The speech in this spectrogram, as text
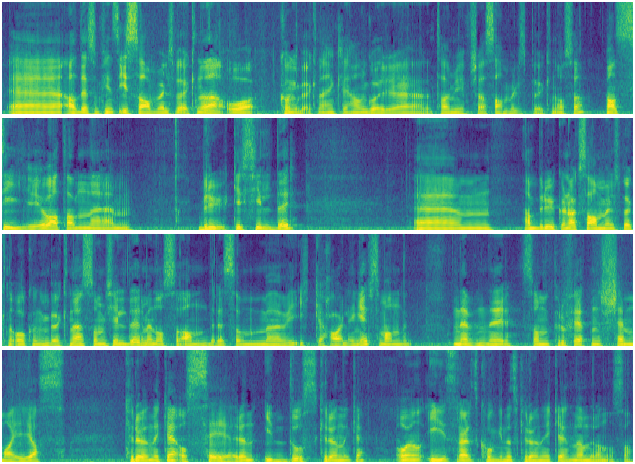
Uh, av det som fins i Samuelsbøkene da, og kongebøkene. egentlig. Han går, uh, tar mye fra Samuelsbøkene også. Han sier jo at han eh, bruker kilder. Eh, han bruker nok Samuelsbøkene og kongebøkene som kilder, men også andre som vi ikke har lenger, som han nevner som profeten Shemaias krønike og seeren Iddos krønike. Og Israels kongenes krønike nevner han også.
